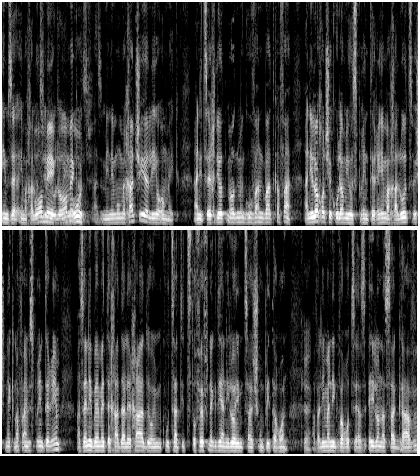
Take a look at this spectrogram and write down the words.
אם, זה, אם החלוץ שלי עומק, הוא לא עומק. אז, אז מינימום אחד שיהיה לי עומק. אני צריך להיות מאוד מגוון בהתקפה. אני לא יכול שכולם יהיו ספרינטרים, החלוץ ושני כנפיים ספרינטרים, אז אין לי באמת אחד על אחד, או אם קבוצה תצטופף נגדי, אני לא אמצא שום פתרון. כן. אבל אם אני כבר רוצה, אז אילון עשה גב,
